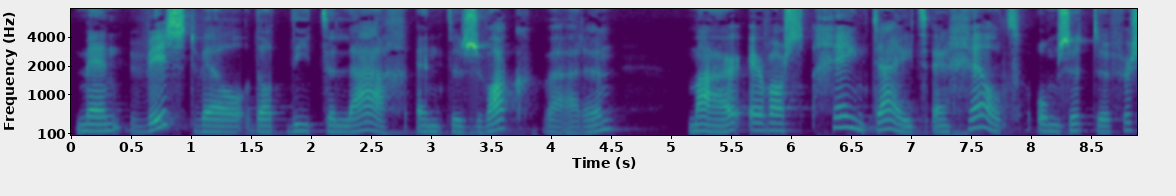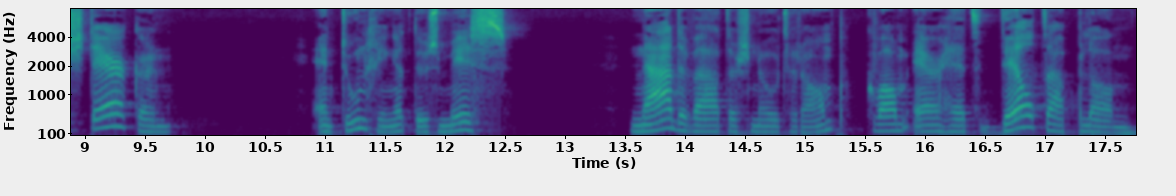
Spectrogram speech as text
Men wist wel dat die te laag en te zwak waren, maar er was geen tijd en geld om ze te versterken. En toen ging het dus mis. Na de watersnoodramp kwam er het Deltaplan.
